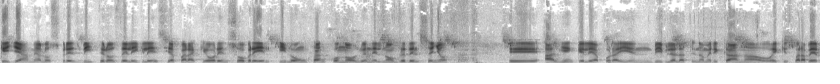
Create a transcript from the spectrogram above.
Que llame a los presbíteros de la iglesia para que oren sobre él y lo unjan con óleo en el nombre del Señor. Eh, alguien que lea por ahí en Biblia latinoamericana o X para ver,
